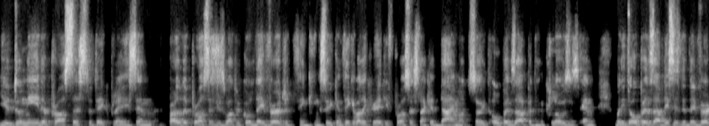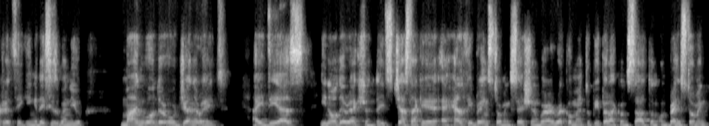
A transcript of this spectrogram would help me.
you do need a process to take place. And part of the process is what we call divergent thinking. So you can think about a creative process like a diamond. So it opens up and then closes. And when it opens up, this is the divergent thinking. And this is when you mind wander or generate ideas in all directions. It's just like a, a, healthy brainstorming session where I recommend to people I consult on, on brainstorming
